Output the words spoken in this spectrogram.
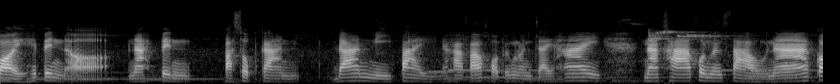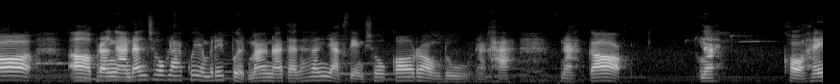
ปล่อยให้เป็นเออนะเป็นประสบการณ์ ด้านนี้ไปนะคะฟ้าขอเป็นกำลังใจให้นะคะคนวันเสาร์นะ ก็พลังงานด้านโชคลาภก็ยังไม่ได้เปิดมากนะ แต่ถ้าท่านอยากเสี่ยงโชคก็ลองดูนะคะนะก็นะขอให้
